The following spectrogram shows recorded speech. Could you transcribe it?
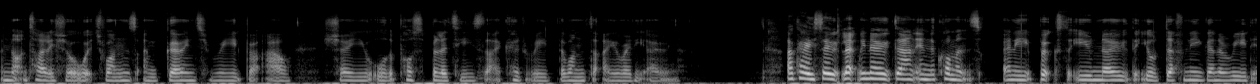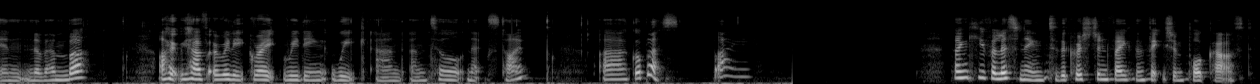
I'm not entirely sure which ones I'm going to read, but I'll show you all the possibilities that I could read, the ones that I already own. Okay, so let me know down in the comments any books that you know that you're definitely going to read in November. I hope you have a really great reading week, and until next time, uh, God bless. Bye. Thank you for listening to the Christian Faith and Fiction podcast.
